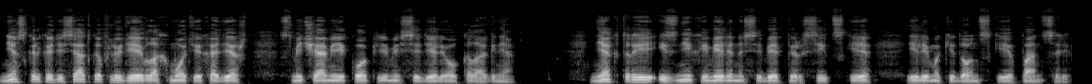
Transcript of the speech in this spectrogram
Несколько десятков людей в лохмотьях одежд с мечами и копьями сидели около огня. Некоторые из них имели на себе персидские или македонские панцири.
